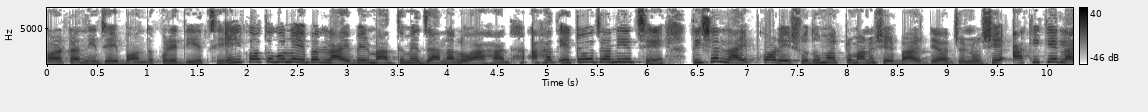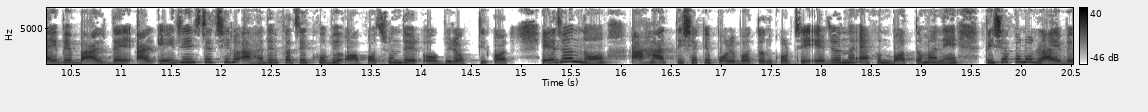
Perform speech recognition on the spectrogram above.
করাটা নিজেই বন্ধ করে দিয়েছে। এই কথাগুলো এবার লাইভের মাধ্যমে জানালো আহাদ। আহাদ এটাও জানিয়েছে, তিশা লাইভ করে শুধুমাত্র মানুষের বাস দেওয়ার জন্য। সে আখিকে লাইভে বাস দেয়, আর এই জিনিসটা ছিল আহাদের কাছে খুবই অপছন্দের ও বিরক্তিকর। এজন্য আহাদ তিশাকে পরিবর্তন করছে। এজন্য এখন বর্তমানে তিশা কোনো লাইভে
